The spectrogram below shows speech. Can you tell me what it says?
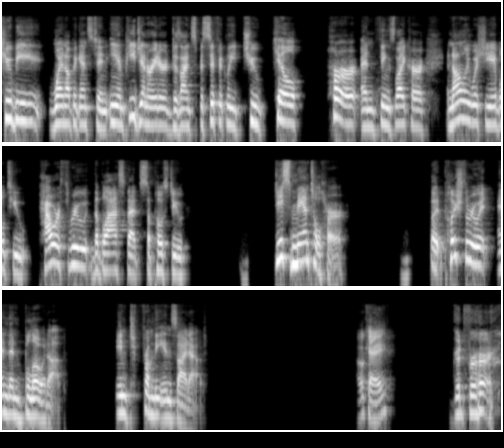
2B went up against an EMP generator designed specifically to kill her and things like her. And not only was she able to power through the blast that's supposed to dismantle her, but push through it and then blow it up in from the inside out. Okay, good for her.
